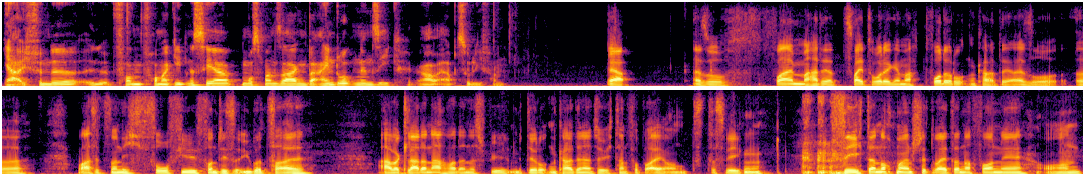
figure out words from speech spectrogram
ja, ich finde, äh, vom, vom Ergebnis her muss man sagen, beeindruckenden Sieg äh, abzuliefern. Ja, also vor allem hat er zwei Tore gemacht vor der roten Karte, also äh, war es jetzt noch nicht so viel von dieser Überzahl. Aber klar, danach war dann das Spiel mit der roten Karte natürlich dann vorbei und deswegen sehe ich dann nochmal einen Schritt weiter nach vorne und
